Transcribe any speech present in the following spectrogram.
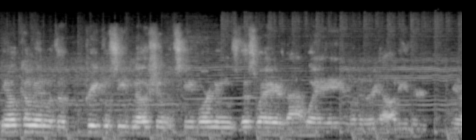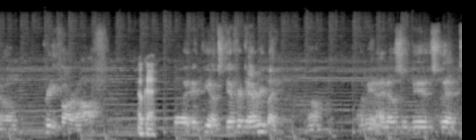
you know, come in with a preconceived notion that skateboarding's this way or that way, when in reality they're, you know, pretty far off. Okay. But it, you know, it's different to everybody. You know? I mean, I know some dudes that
